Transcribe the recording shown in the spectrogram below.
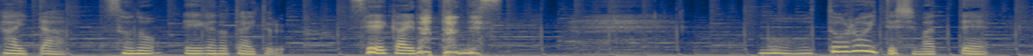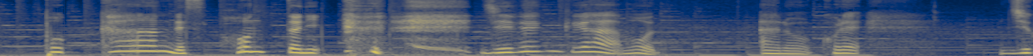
書いたその映画のタイトル正解だったんです。もう驚いてしまってポッカーンです。本当に。自分がもうあのこれ実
